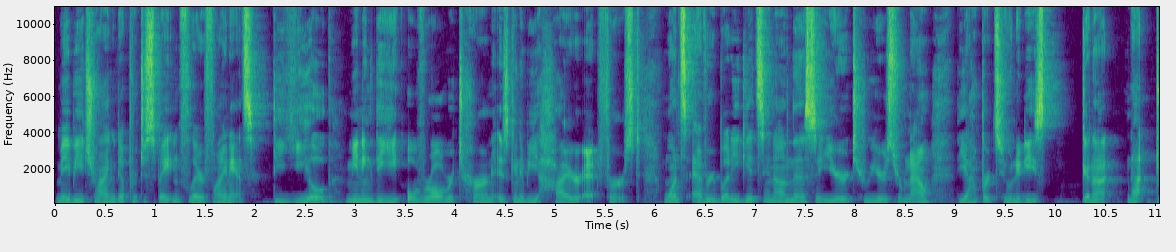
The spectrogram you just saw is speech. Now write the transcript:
maybe trying to participate in Flare Finance, the yield, meaning the overall return, is going to be higher at first. Once everybody gets in on this a year or two years from now, the opportunities gonna not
